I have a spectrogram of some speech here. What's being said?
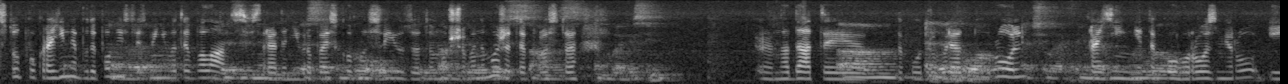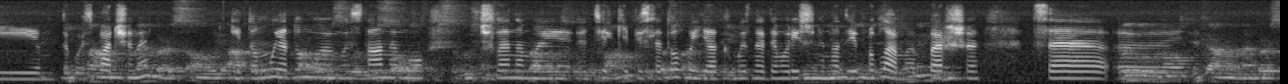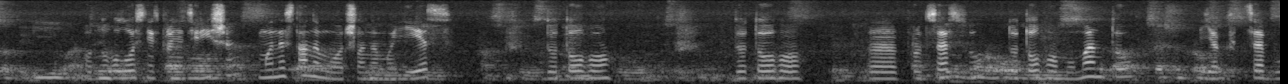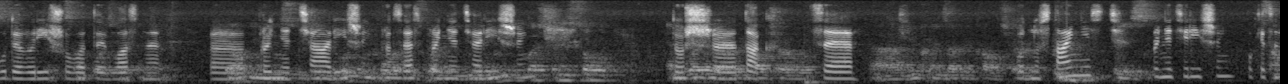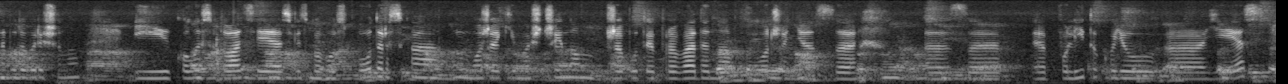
вступ України буде повністю змінювати баланс всередині Європейського Союзу, тому що ви не можете просто е, надати таку другорядну роль країні такого розміру і такої спадщини. І тому я думаю, ми станемо членами тільки після того, як ми знайдемо рішення на дві проблеми. Перше це е, одноголосність прийняття рішень. Ми не станемо членами ЄС до того, до того е, процесу, до того моменту, як це буде вирішувати власне е, прийняття рішень, процес прийняття рішень. Тож е, так, це одностайність в прийнятті рішень, поки це не буде вирішено. І коли ситуація сільськогосподарська ну може якимось чином вже бути проведено погодження з, е, з е, політикою ЄС,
